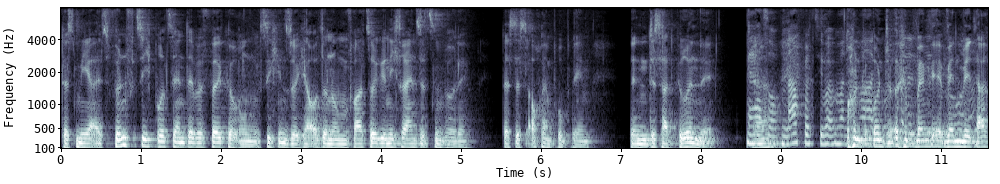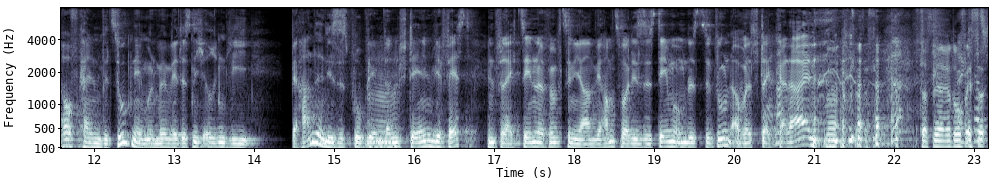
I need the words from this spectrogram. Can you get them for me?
dass mehr als 50 Prozent der Bevölkerung sich in solche autonomen Fahrzeuge nicht reinsetzen würde. Das ist auch ein Problem, denn das hat Gründe. Ja, ja. ist auch nachvollziehbar. Wenn man und und wenn, wir, wenn wir darauf keinen Bezug nehmen und wenn wir das nicht irgendwie behandeln dieses Problem, mhm. dann stellen wir fest, in vielleicht 10 oder 15 Jahren, wir haben zwar die Systeme, um das zu tun, aber es steckt keiner ein. Ja, das, ist, das, wäre doof. Ist das,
